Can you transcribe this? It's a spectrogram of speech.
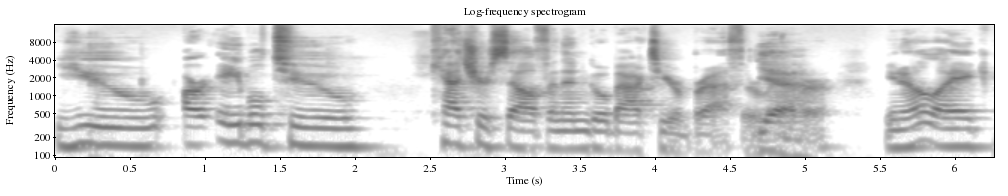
you are able to catch yourself and then go back to your breath or Yeah. whatever. You know, like.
